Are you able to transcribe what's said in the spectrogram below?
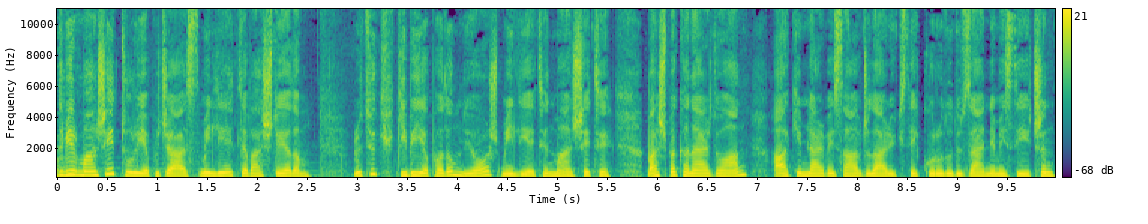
Şimdi bir manşet turu yapacağız. Milliyetle başlayalım. Rütük gibi yapalım diyor Milliyet'in manşeti. Başbakan Erdoğan, Hakimler ve Savcılar Yüksek Kurulu düzenlemesi için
